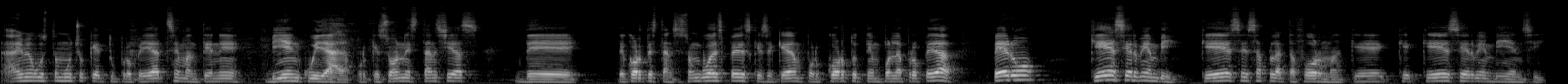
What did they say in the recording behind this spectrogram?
a mí me gusta mucho que tu propiedad se mantiene bien cuidada porque son estancias de, de corta estancia, son huéspedes que se quedan por corto tiempo en la propiedad, pero ¿qué es Airbnb? ¿Qué es esa plataforma? ¿Qué, qué, es Airbnb en sí?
